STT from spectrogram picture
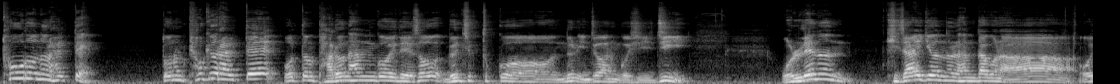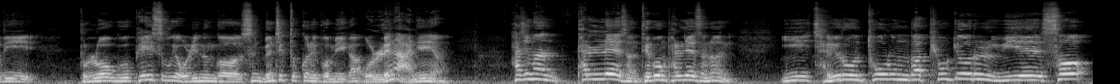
토론을 할 때 또는 표결할 때 어떤 발언한 거에 대해서 면책특권을 인정하는 것이지 원래는 기자회견을 한다거나 어디 블로그 페이스북에 올리는 것은 면책특권의 범위가 원래는 아니에요. 하지만 판례에서는 대법원 판례에서는 이 자유로운 토론과 표결을 위해서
